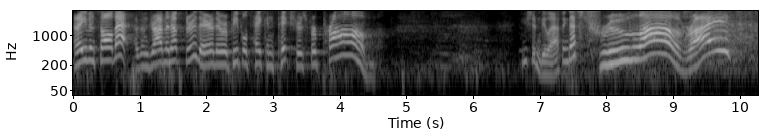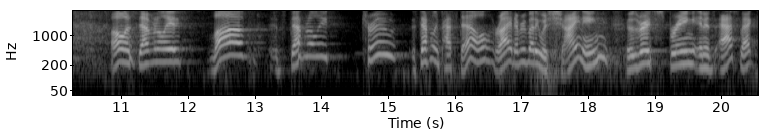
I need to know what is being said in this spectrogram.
And I even saw that as I'm driving up through there, there were people taking pictures for prom. You shouldn't be laughing. That's true love, right? Oh, it's definitely love, it's definitely true. It's definitely pastel, right? Everybody was shining. It was very spring in its aspect.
